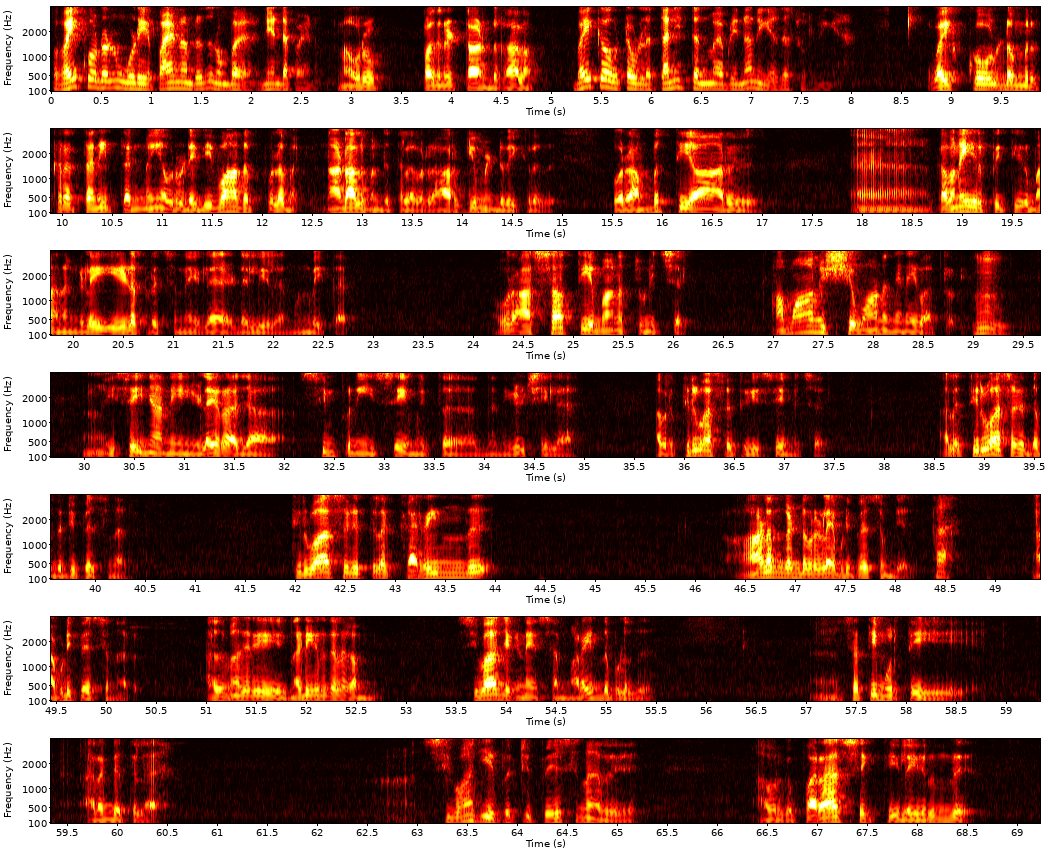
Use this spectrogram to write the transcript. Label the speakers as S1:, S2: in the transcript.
S1: இப்போ வைகோவுடன் உங்களுடைய பயணன்றது ரொம்ப நீண்ட பயணம்.
S2: நான் ஒரு பதினெட்டு ஆண்டு காலம்.
S1: வைகோவிட்ட உள்ள தனித்தன்மை அப்படின்னா நீங்கள் எதை சொல்வீங்க?
S2: வைகோவிடம் இருக்கிற தனித்தன்மை அவருடைய விவாத புலமை நாடாளுமன்றத்தில் அவர் ஆர்கியூமெண்ட் வைக்கிறது. ஒரு ஐம்பத்தி ஆறு கவன ஈர்ப்பு தீர்மானங்களை ஈழப் பிரச்சனையில் டெல்லியில் முன்வைத்தார். ஒரு அசாத்தியமான துணிச்சல் அமானுஷ்யமான நினைவாற்றல். இசைஞானி இளையராஜா சிம்பனி இசையமைத்த அந்த நிகழ்ச்சியில் அவர் திருவாசகத்துக்கு இசையமைச்சார். அதில் திருவாசகத்தை பற்றி பேசினார். திருவாசகத்தில் கரைந்து ஆழம் கண்டவர்களே அப்படி பேச முடியாது. அப்படி பேசினார். அது மாதிரி நடிகர் திலகம் சிவாஜி கணேசன் மறைந்த பொழுது சத்தியமூர்த்தி அரங்கத்தில் சிவாஜியை பற்றி பேசினார். அவருக்கு பராசக்தியில் இருந்து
